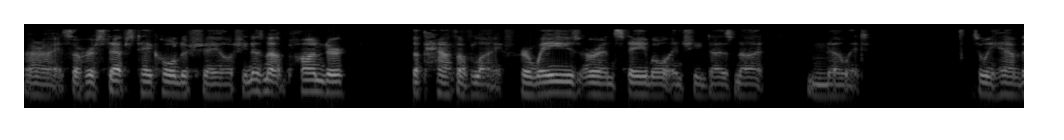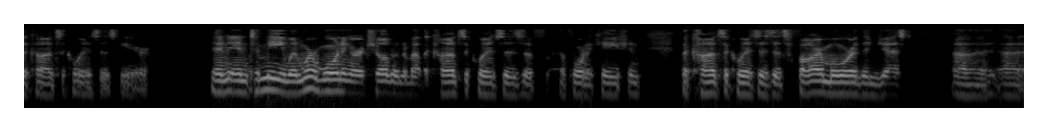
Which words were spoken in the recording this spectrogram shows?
All right, so her steps take hold of Sheol. She does not ponder the path of life. Her ways are unstable and she does not know it. So we have the consequences here. And, and to me, when we're warning our children about the consequences of, of fornication, the consequences, it's far more than just uh, uh,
